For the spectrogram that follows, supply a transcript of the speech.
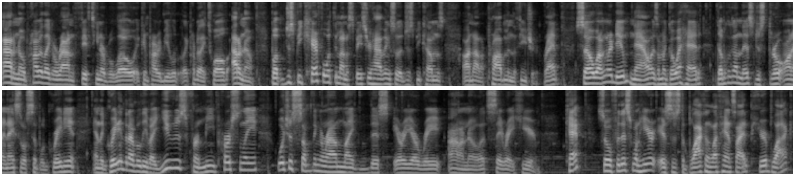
I don't know probably like around 15 or below. It can probably be a little like probably like 12 I don't know. But just be careful with the amount of space you're having so it just becomes uh, not a problem in the future right so what I'm going to do now is I'm going to go ahead, double click on this, just throw on a nice little simple gradient. And the gradient that I believe I use for me personally, which is something around like this area rate, I don't know, let's say right here. Okay, so for this one here is just the black on the left hand side, pure black.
